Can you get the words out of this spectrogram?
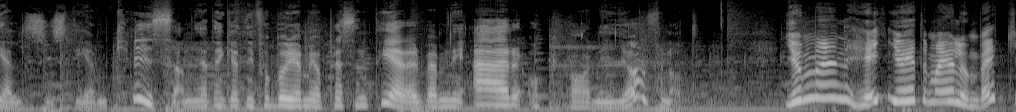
Elsystemkrisen. Jag tänker att ni får börja med att presentera er, vem ni är och vad ni gör för något. Jo men hej, jag heter Maja Lundbäck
